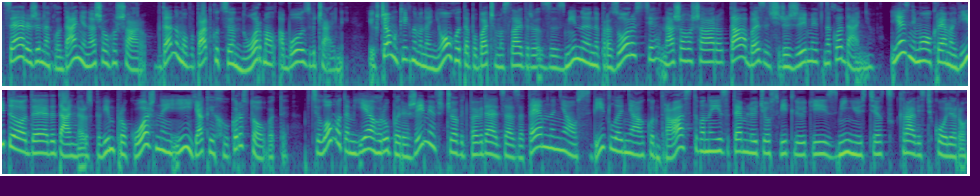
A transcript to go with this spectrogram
Це режим накладання нашого шару. В даному випадку це нормал або звичайний. Якщо ми клікнемо на нього та побачимо слайдер з зміною непрозорості нашого шару та безліч режимів накладання. Я зніму окреме відео, де детально розповім про кожний і як їх використовувати. В цілому там є групи режимів, що відповідають за затемнення, освітлення, контраст. Вони її затемлюють, освітлюють і змінюють яскравість кольору,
